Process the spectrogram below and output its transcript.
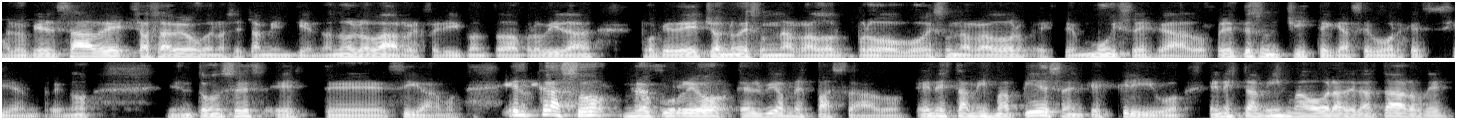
a lo que él sabe, ya sabemos que nos está mintiendo. No lo va a referir con toda probidad, porque de hecho no es un narrador probo, es un narrador este, muy sesgado. Pero este es un chiste que hace Borges siempre, ¿no? Entonces, este, sigamos. El caso me ocurrió el viernes pasado, en esta misma pieza en que escribo, en esta misma hora de la tarde,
